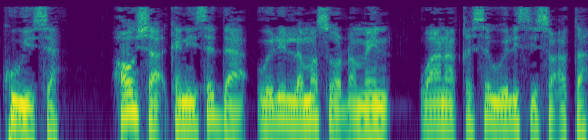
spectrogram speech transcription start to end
kuwiisa hawsha kiniisadda weli lama soo dhammayn waana qiso weli sii socota.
